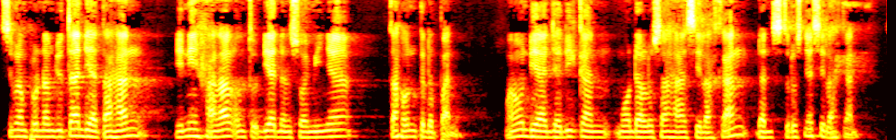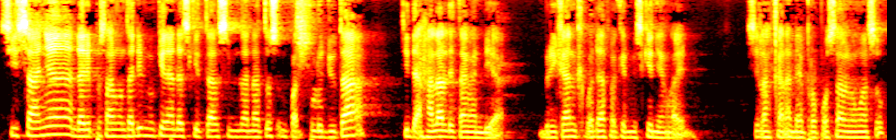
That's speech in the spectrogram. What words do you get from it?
96 juta dia tahan, ini halal untuk dia dan suaminya tahun ke depan. Mau dia jadikan modal usaha silahkan dan seterusnya silahkan. Sisanya dari pesangon tadi mungkin ada sekitar 940 juta tidak halal di tangan dia. Berikan kepada fakir miskin yang lain. Silahkan ada yang proposal mau masuk.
